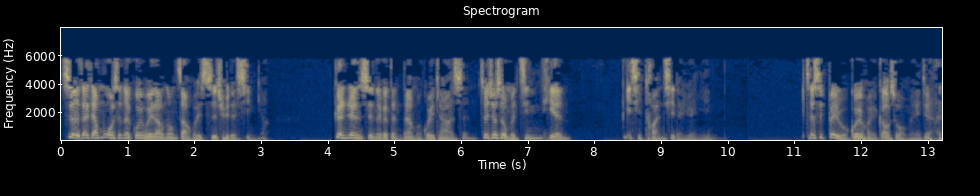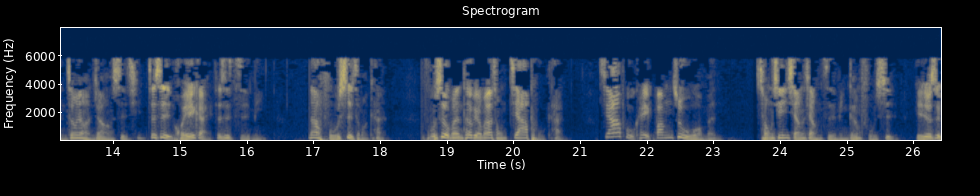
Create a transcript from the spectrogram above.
试着在这样陌生的归回当中找回失去的信仰，更认识那个等待我们归家的神。这就是我们今天一起团契的原因。这是被辱归回告诉我们一件很重要、很重要的事情，这是悔改，这是子民。那服饰怎么看？服饰我们很特别，我们要从家谱看，家谱可以帮助我们重新想想子民跟服饰，也就是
